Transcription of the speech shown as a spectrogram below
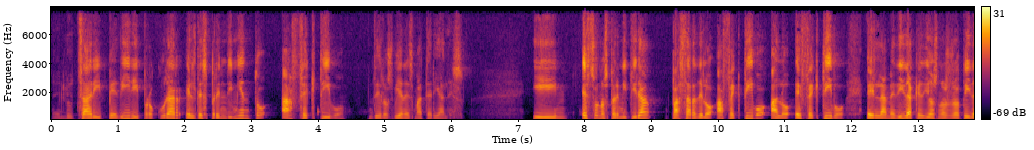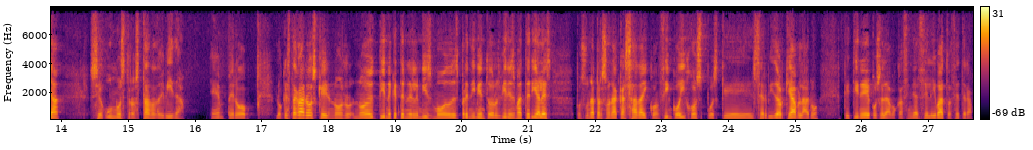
luchar y pedir y procurar el desprendimiento afectivo de los bienes materiales. Y eso nos permitirá pasar de lo afectivo a lo efectivo, en la medida que Dios nos lo pida, según nuestro estado de vida. ¿Eh? Pero lo que está claro es que no, tiene que tener el mismo desprendimiento de los bienes materiales, pues una persona casada y con cinco hijos, pues que servidor que habla, ¿no? Que tiene pues la vocación del celibato, etcétera.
